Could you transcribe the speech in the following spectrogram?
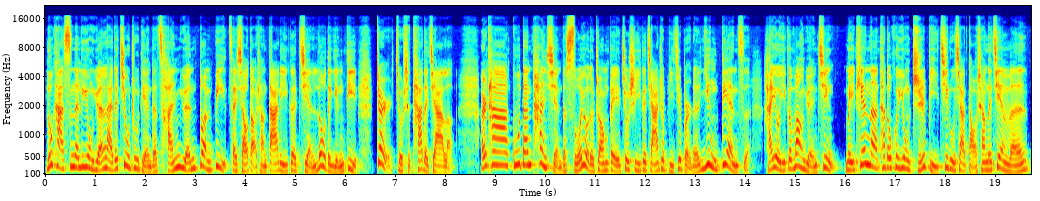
卢卡斯呢，利用原来的救助点的残垣断壁，在小岛上搭了一个简陋的营地，这儿就是他的家了。而他孤单探险的所有的装备，就是一个夹着笔记本的硬垫子，还有一个望远镜。每天呢，他都会用纸笔记录下岛上的见闻、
